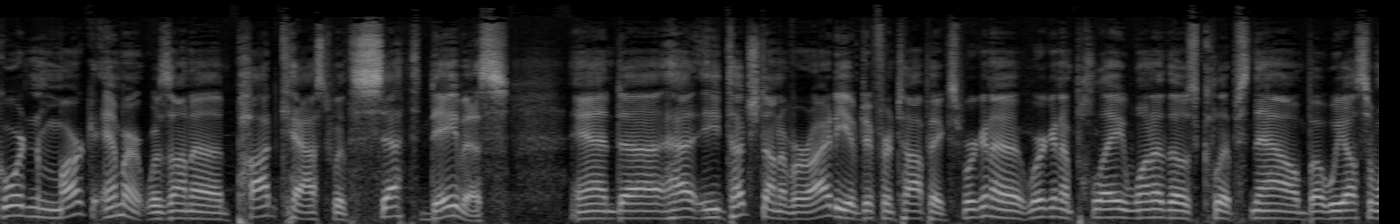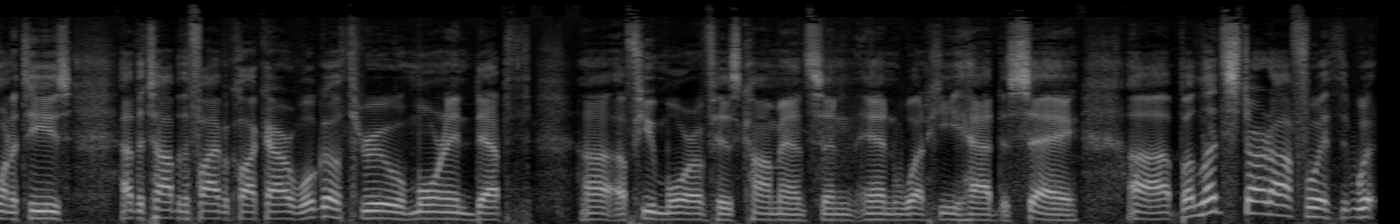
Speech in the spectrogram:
Gordon Mark Emmert was on a podcast with Seth Davis and uh, he touched on a variety of different topics. We're gonna we're gonna play one of those clips now, but we also want to tease at the top of the five o'clock hour. We'll go through more in depth uh, a few more of his comments and and what he had to say. Uh, but let's start off with what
